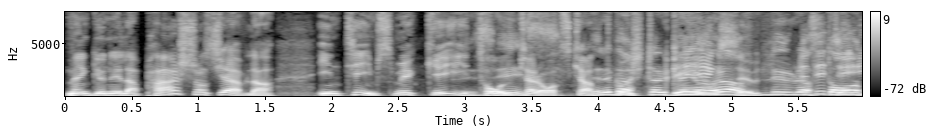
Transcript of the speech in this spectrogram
Men Gunilla Perssons jävla intimsmycke i 12 Precis. karats Det är det kattguld, värsta du kan göra, ut. lura Men det- staten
